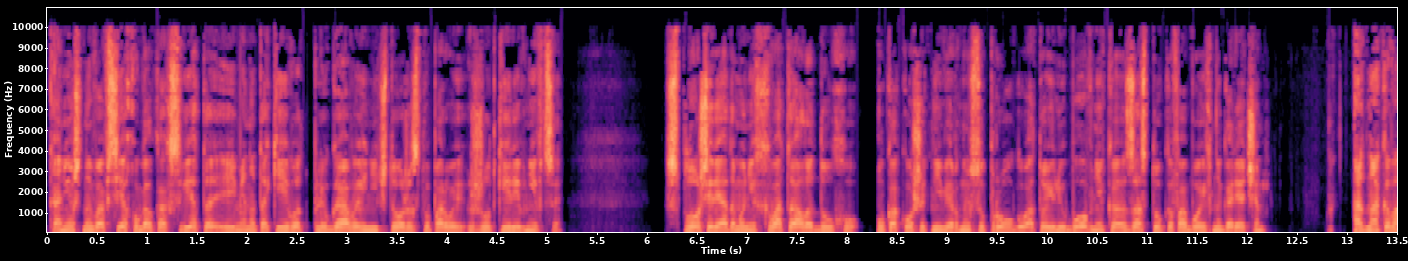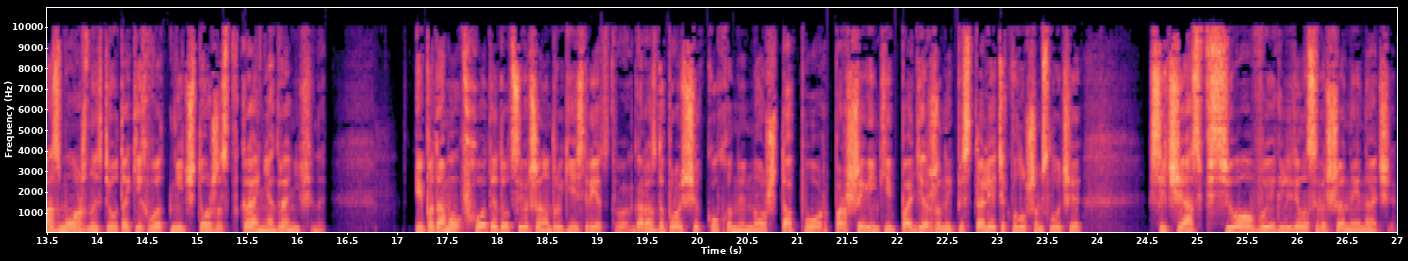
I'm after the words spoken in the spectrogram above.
Конечно, во всех уголках света именно такие вот плюгавые ничтожества, порой жуткие ревнивцы. Сплошь и рядом у них хватало духу укокошить неверную супругу, а то и любовника, застукав обоих на горячем. Однако возможности у таких вот ничтожеств крайне ограничены. И потому в ход идут совершенно другие средства. Гораздо проще кухонный нож, топор, паршивенький подержанный пистолетик в лучшем случае. Сейчас все выглядело совершенно иначе.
